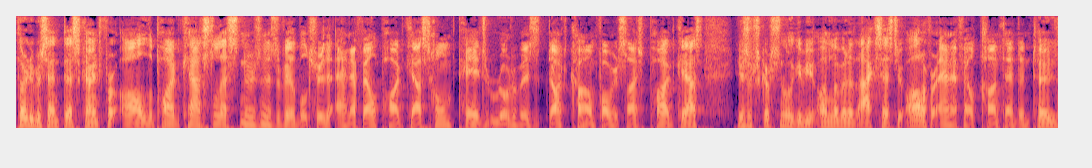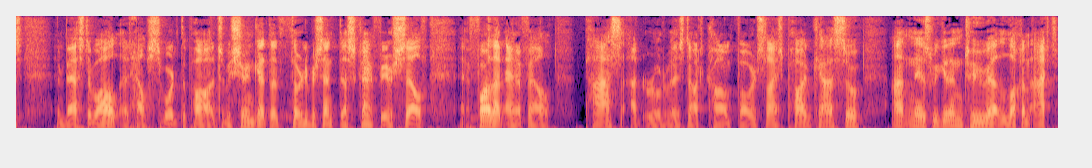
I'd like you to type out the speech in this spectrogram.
30% discount for all the podcast listeners, and is available through the NFL podcast homepage, rotoviz.com forward slash podcast. Your subscription will give you unlimited access to all of our NFL content and tools. And best of all, it helps support the pod. So be sure and get that 30% discount for yourself uh, for that NFL pass at rotoviz.com forward slash podcast. So, Anthony, as we get into uh, looking at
